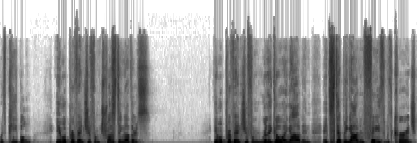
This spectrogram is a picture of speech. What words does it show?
with people. It will prevent you from trusting others. It will prevent you from really going out and, and stepping out in faith with courage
